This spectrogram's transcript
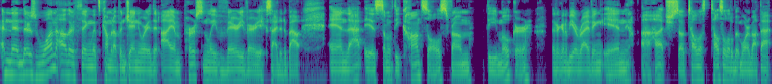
and then there's one other thing that's coming up in January that I am personally very, very excited about. And that is some of the consoles from the MOCR that are going to be arriving in uh, Hutch. So tell us, tell us a little bit more about that.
